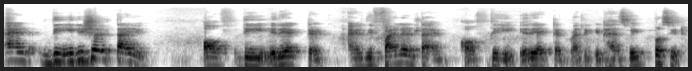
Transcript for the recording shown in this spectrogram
and the initial time of the reactant and the final time of the reactant when it has been proceeded.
